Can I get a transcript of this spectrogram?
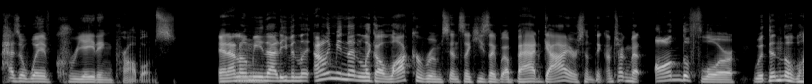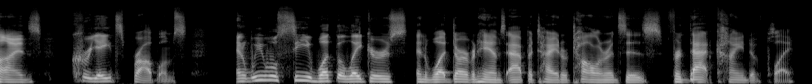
has a way of creating problems. And I don't mm. mean that even like, I don't mean that in like a locker room sense, like he's like a bad guy or something. I'm talking about on the floor within the lines creates problems. And we will see what the Lakers and what Darvin Ham's appetite or tolerance is for that kind of play.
